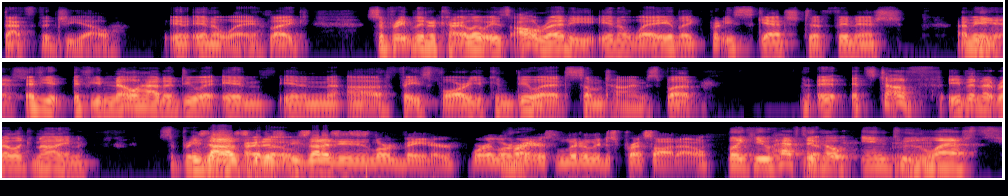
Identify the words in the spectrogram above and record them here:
that's the GL in in a way. Like Supreme Leader Kylo is already in a way like pretty sketch to finish. I mean, if you if you know how to do it in in uh phase four, you can do it sometimes, but it, it's tough. Even at Relic Nine, Supreme He's not as Leader good as he's not as easy as Lord Vader, where Lord Right. Vader's literally just press auto. Like you have to Yep. go into the Mhm. last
